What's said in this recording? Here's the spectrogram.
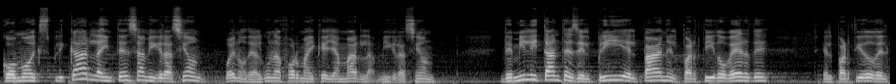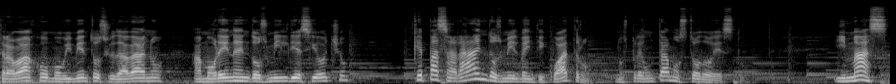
¿Cómo explicar la intensa migración? Bueno, de alguna forma hay que llamarla migración. De militantes del PRI, el PAN, el Partido Verde, el Partido del Trabajo, Movimiento Ciudadano, a Morena en 2018. ¿Qué pasará en 2024? Nos preguntamos todo esto. Y más,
